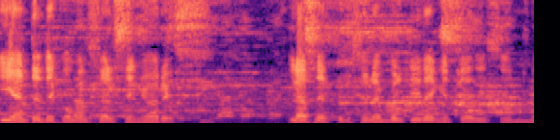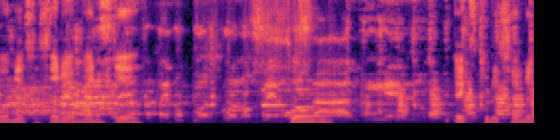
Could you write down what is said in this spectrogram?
Y antes de comenzar, señores, las expresiones vertidas en esta edición no necesariamente son expresiones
